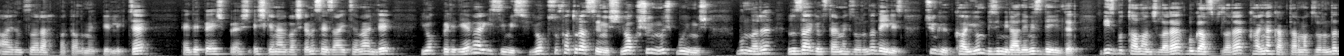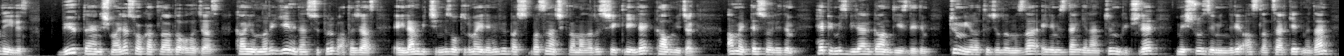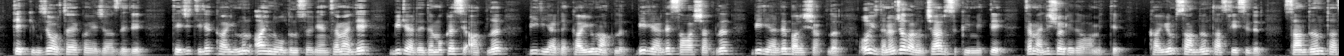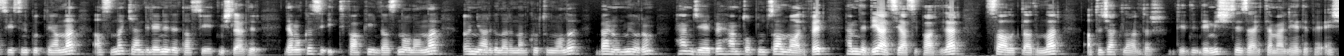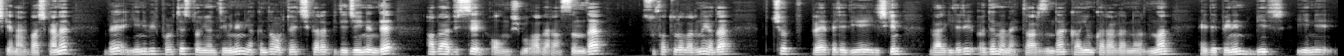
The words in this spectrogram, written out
Ayrıntılara bakalım hep birlikte. HDP eş, eş genel başkanı Sezai Temelli yok belediye vergisiymiş, yok su faturasıymış, yok şuymuş buymuş. Bunları rıza göstermek zorunda değiliz. Çünkü kayyum bizim irademiz değildir. Biz bu talancılara, bu gaspçılara kaynak aktarmak zorunda değiliz. Büyük dayanışmayla sokaklarda olacağız. Kayyumları yeniden süpürüp atacağız. Eylem biçimimiz oturma eylemi ve basın açıklamaları şekliyle kalmayacak. Ahmet'te söyledim. Hepimiz birer Gandhi'yiz dedim. Tüm yaratıcılığımızla elimizden gelen tüm güçle meşru zeminleri asla terk etmeden tepkimizi ortaya koyacağız dedi. Tecrit ile kayyumun aynı olduğunu söyleyen temelli bir yerde demokrasi aklı, bir yerde kayyum aklı, bir yerde savaş aklı, bir yerde barış aklı. O yüzden Öcalan'ın çağrısı kıymetli. Temelli şöyle devam etti. Kayyum sandığın tasfiyesidir. Sandığın tasfiyesini kutlayanlar aslında kendilerini de tasfiye etmişlerdir. Demokrasi ittifakı iddiasında olanlar ön yargılarından kurtulmalı. Ben umuyorum hem CHP hem toplumsal muhalefet hem de diğer siyasi partiler sağlıklı adımlar atacaklardır dedi, demiş Sezai Temelli HDP eş genel başkanı ve yeni bir protesto yönteminin yakında ortaya çıkarabileceğinin de habercisi olmuş bu haber aslında. Su faturalarını ya da çöp ve belediyeye ilişkin vergileri ödememe tarzında kayyum kararlarının ardından HDP'nin bir yeni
